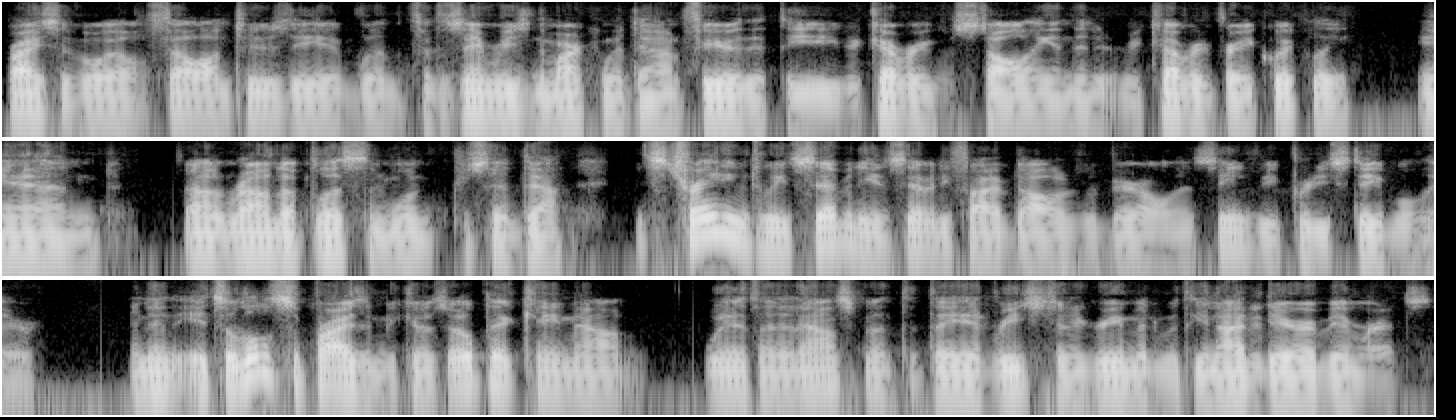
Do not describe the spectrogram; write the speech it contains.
Price of oil fell on Tuesday for the same reason the market went down, fear that the recovery was stalling, and then it recovered very quickly and found round up less than 1% down. It's trading between 70 and $75 a barrel, and it seems to be pretty stable there. And then it's a little surprising because OPEC came out with an announcement that they had reached an agreement with the United Arab Emirates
